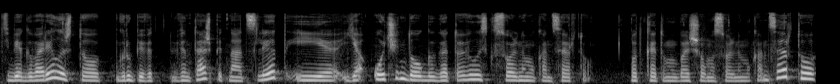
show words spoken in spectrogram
тебе говорила, что группе «Вит- «Винтаж» 15 лет, и я очень долго готовилась к сольному концерту. Вот к этому большому сольному концерту,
